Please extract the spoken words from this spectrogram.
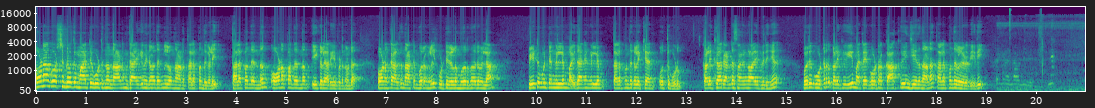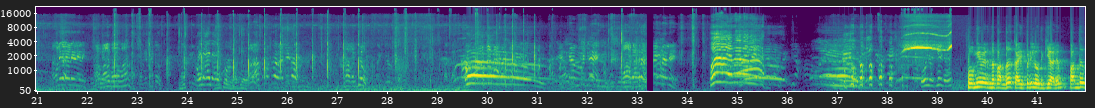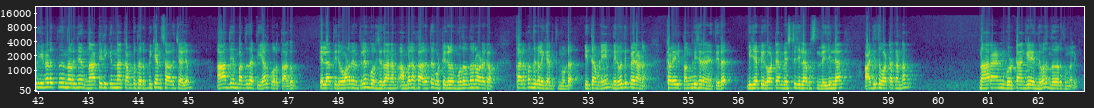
ഓണാഘോഷങ്ങൾക്ക് മാറ്റുകൂട്ടുന്ന നാടൻ കായിക വിനോദങ്ങളിൽ ഒന്നാണ് തലപ്പന്ത് കളി. തലപ്പന്ത് എന്നും ഓണപ്പന്ത് എന്നും ഈ കളി അറിയപ്പെടുന്നുണ്ട്. ഓണക്കാലത്ത് നാട്ടിൻപുറങ്ങളിൽ കുട്ടികളും മുതിർന്നവരുമെല്ലാം വീട്ടുമുറ്റങ്ങളിലും മൈതാനങ്ങളിലും തലപ്പന്ത് കളിക്കാൻ ഒത്തുകൂടും. കളിക്കാർ രണ്ട് സംഘങ്ങളായി പിരിഞ്ഞ് ഒരു കൂട്ടർ കളിക്കുകയും മറ്റേ കൂട്ടർ കാക്കുകയും ചെയ്യുന്നതാണ് തലപ്പന്ത് കളിയുടെ രീതി. പൊങ്ങി വരുന്ന പന്ത് കൈപ്പിടിയിൽ ഒതുക്കിയാലും പന്ത് വീണെടുത്ത് നിന്നെറിഞ്ഞ് നാട്ടിരിക്കുന്ന കമ്പ് തെറിപ്പിക്കാൻ സാധിച്ചാലും ആദ്യം പന്ത് തട്ടിയാൽ പുറത്താകും. എല്ലാ തിരുവോണ ദിനത്തിലും കുറച്ച് ദാനം അമ്പലം ഭാഗത്ത് കുട്ടികളും മുതിർന്നവരും അടക്കം തലപ്പന്ത് കളിക്കാൻ എത്തുന്നുണ്ട് ഇത്തവണയും നിരവധി പേരാണ് കളിയിൽ പങ്കുചേരാനെത്തിയത്. B J P Kottayam west ജില്ലാ പ്രസിഡന്റ് ലിജിൻലാൽ അജിത് വട്ടക്കണ്ടം നാരായണൻ കുരുട്ടാങ്കി എന്നിവർ നേതൃത്വം നൽകി.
